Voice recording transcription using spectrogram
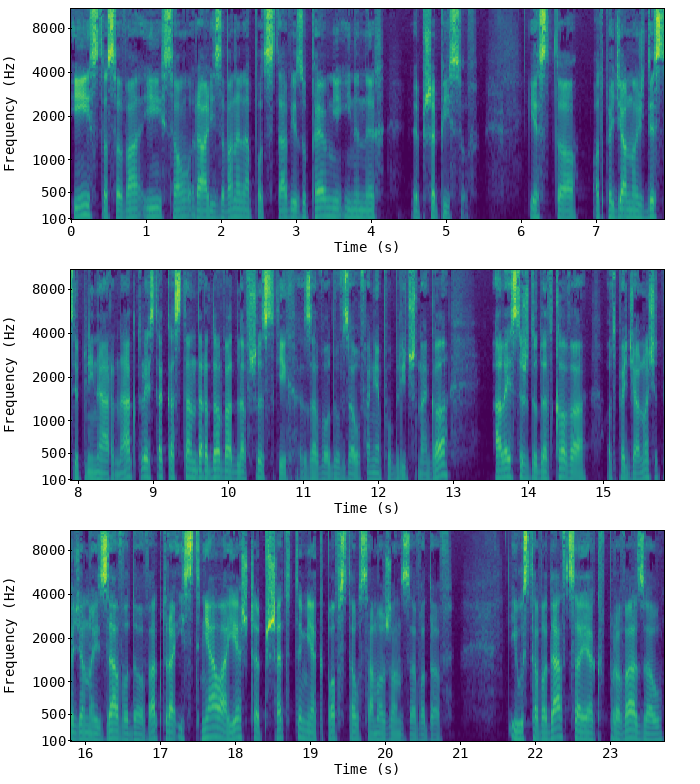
i, stosowa- i są realizowane na podstawie zupełnie innych y, przepisów. Jest to odpowiedzialność dyscyplinarna, która jest taka standardowa dla wszystkich zawodów zaufania publicznego, ale jest też dodatkowa odpowiedzialność, odpowiedzialność zawodowa, która istniała jeszcze przed tym, jak powstał samorząd zawodowy. I ustawodawca, jak wprowadzał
